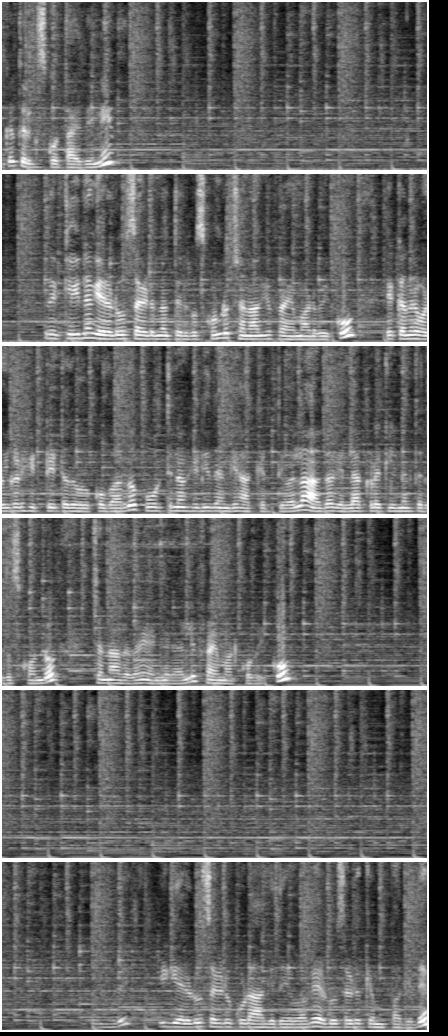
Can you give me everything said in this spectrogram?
ಈಗ ತಿರುಗಿಸ್ಕೊತಾ ಇದ್ದೀನಿ. ಇದನ್ನು ಕ್ಲೀನಾಗಿ ಎರಡೂ ಸೈಡನ್ನು ತಿರುಗಿಸ್ಕೊಂಡು ಚೆನ್ನಾಗಿ ಫ್ರೈ ಮಾಡಬೇಕು. ಯಾಕಂದರೆ ಒಳಗಡೆ ಹಿಟ್ಟಿಟ್ಟದು ಉಳ್ಕೋಬಾರ್ದು. ಪೂರ್ತಿ ನಾವು ಹಿಡಿದಂಗೆ ಹಾಕಿರ್ತೀವಲ್ಲ, ಹಾಗಾಗಿ ಎಲ್ಲ ಕಡೆ ಕ್ಲೀನಾಗಿ ತಿರುಗಿಸ್ಕೊಂಡು ಚೆನ್ನಾಗಿ ಅದನ್ನು ಎಣ್ಣೆಯಲ್ಲಿ ಫ್ರೈ ಮಾಡ್ಕೋಬೇಕು. ನೋಡಿ, ಈಗ ಎರಡೂ ಸೈಡು ಕೂಡ ಆಗಿದೆ ಇವಾಗ. ಎರಡೂ ಸೈಡು ಕೆಂಪಾಗಿದೆ.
